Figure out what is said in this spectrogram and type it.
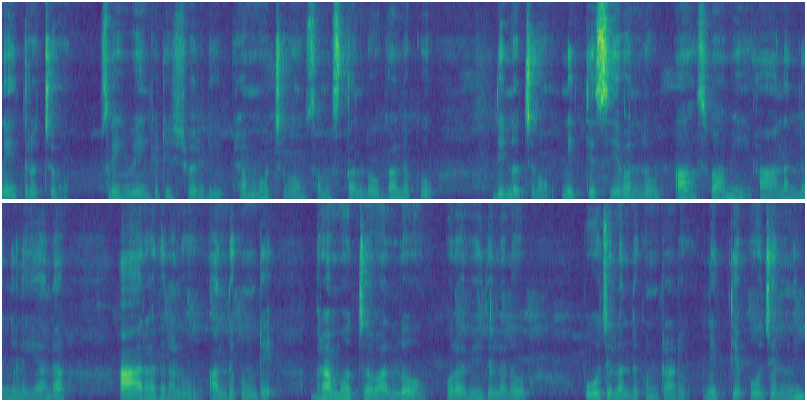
నేత్రోత్సవం శ్రీ వెంకటేశ్వరుడి బ్రహ్మోత్సవం సమస్త లోకాలకు దినోత్సవం నిత్య సేవల్లో ఆ స్వామి ఆనంద నిలయాన ఆరాధనలు అందుకుంటే బ్రహ్మోత్సవాల్లో పురవీధులలో పూజలు అందుకుంటాడు నిత్య పూజల్ని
